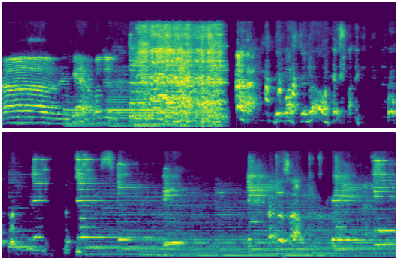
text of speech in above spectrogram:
uh, yeah, we'll do. they must have known. It's like. Let us out.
